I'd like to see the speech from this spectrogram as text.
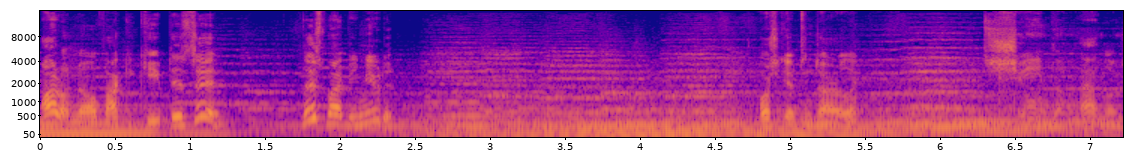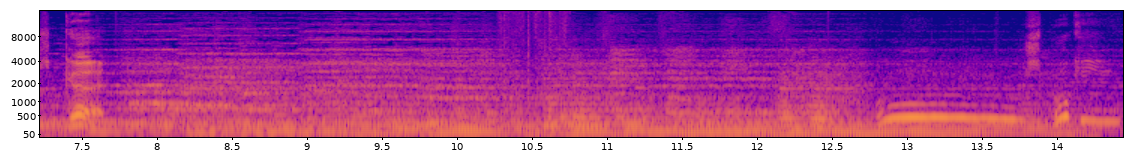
I don't know if I could keep this in. This might be muted. Or skipped entirely. Shame though, that looks good. Ooh, spooky.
